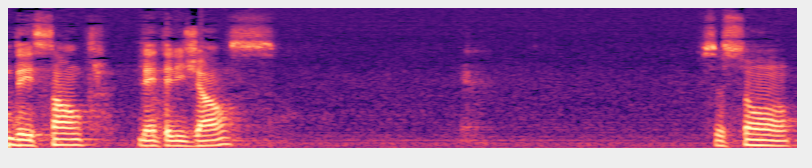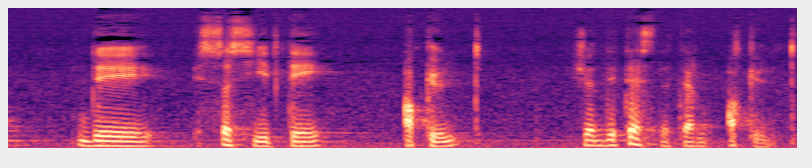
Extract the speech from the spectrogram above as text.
des centres d'intelligence, ce sont des sociétés occultes. Je déteste le terme occulte.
